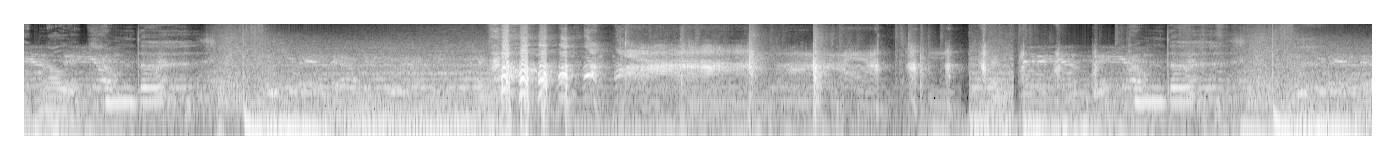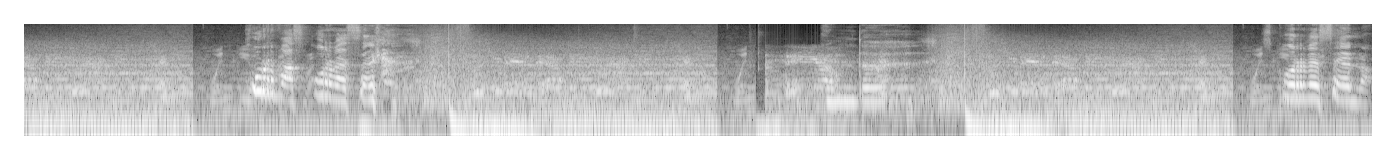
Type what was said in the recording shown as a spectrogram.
Acknowledge. Kurvas, kurvas. From the... Kurvesena!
